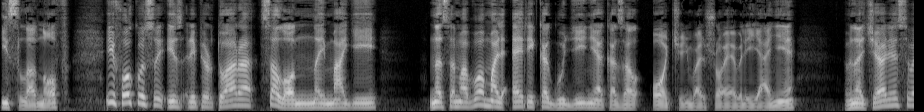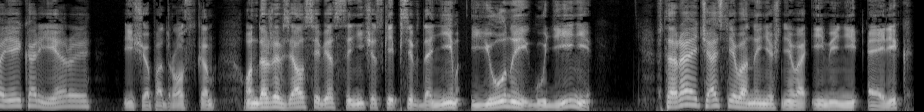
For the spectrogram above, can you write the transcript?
и слонов, и фокусы из репертуара салонной магии – на самого Маль-Эрика Гудини оказал очень большое влияние. В начале своей карьеры, еще подростком, он даже взял себе сценический псевдоним «Юный Гудини». Вторая часть его нынешнего имени Эрик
